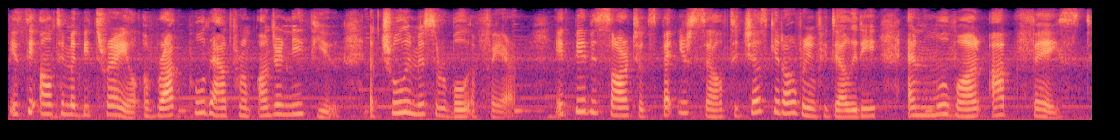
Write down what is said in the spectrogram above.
is the ultimate betrayal, a rug pulled out from underneath you, a truly miserable affair. It'd be bizarre to expect yourself to just get over infidelity and move on up faced.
